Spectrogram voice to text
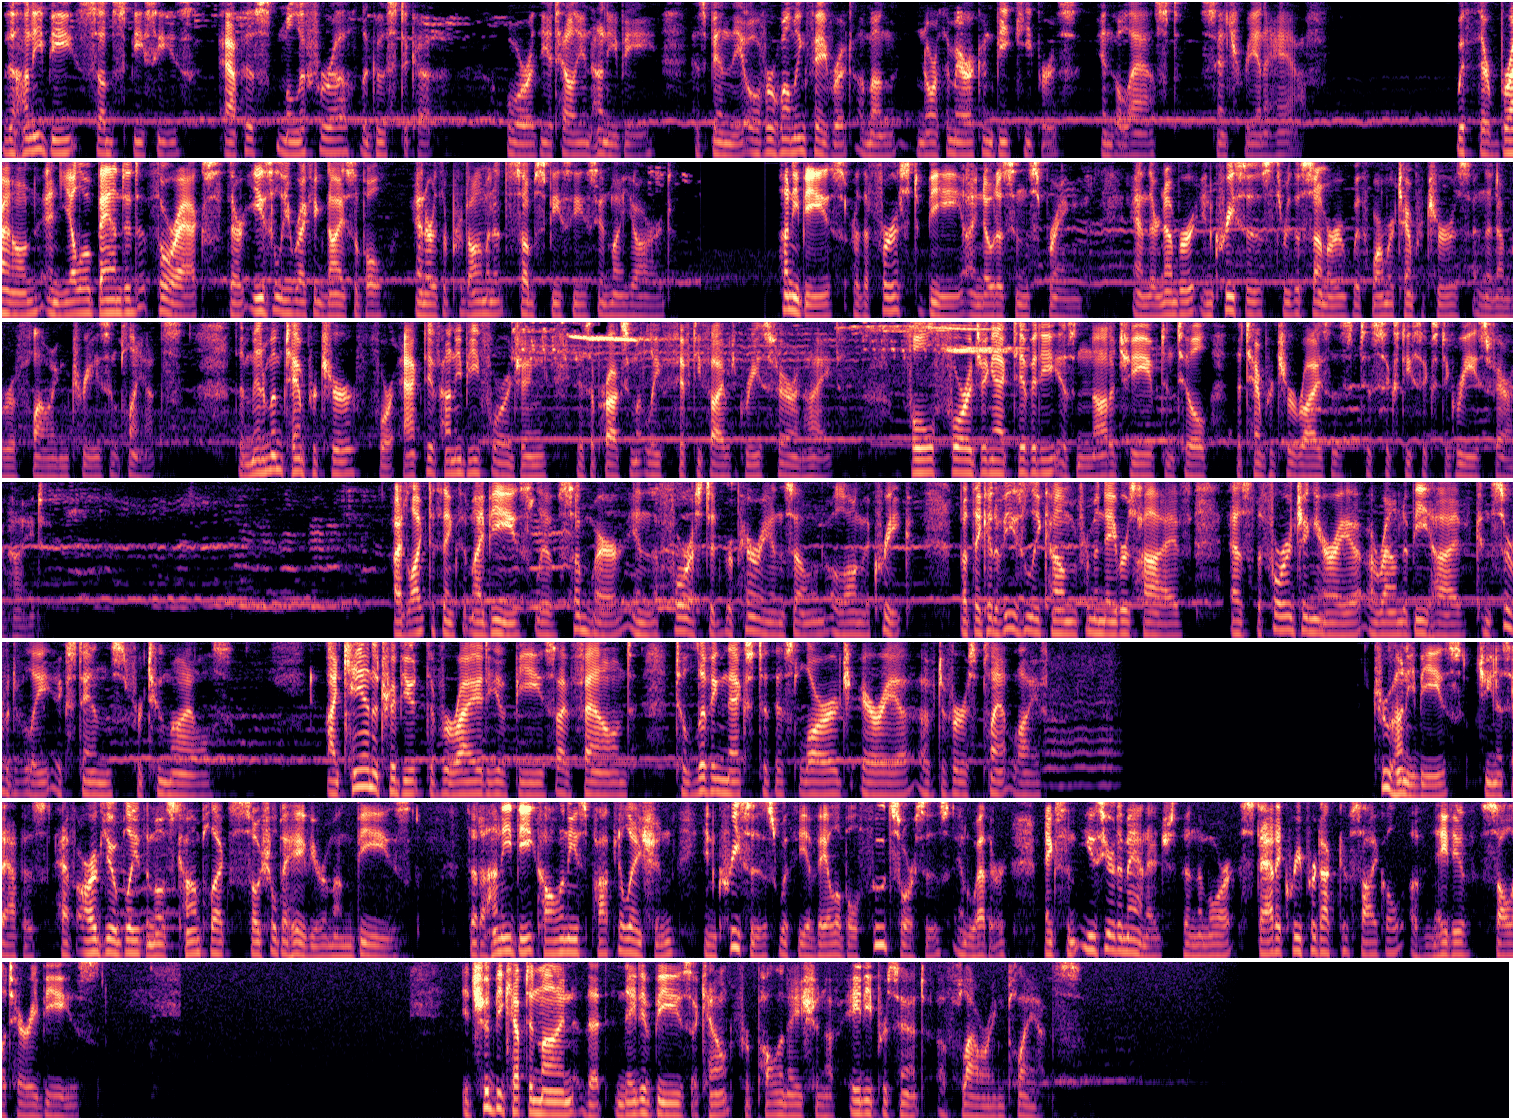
The honeybee subspecies Apis mellifera ligustica, or the Italian honeybee, has been the overwhelming favorite among North American beekeepers in the last century and a half. With their brown and yellow banded thorax, they're easily recognizable and are the predominant subspecies in my yard. Honeybees are the first bee I notice in spring and their number increases through the summer with warmer temperatures and the number of flowering trees and plants. The minimum temperature for active honeybee foraging is approximately 55 degrees Fahrenheit. Full foraging activity is not achieved until the temperature rises to 66 degrees Fahrenheit. I'd like to think that my bees live somewhere in the forested riparian zone along the creek, but they could have easily come from a neighbor's hive, as the foraging area around a beehive conservatively extends for two miles. I can attribute the variety of bees I've found to living next to this large area of diverse plant life. True honeybees, genus Apis, have arguably the most complex social behavior among bees that a honey bee colony's population increases with the available food sources and weather makes them easier to manage than the more static reproductive cycle of native solitary bees. It should be kept in mind that native bees account for pollination of 80% of flowering plants.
